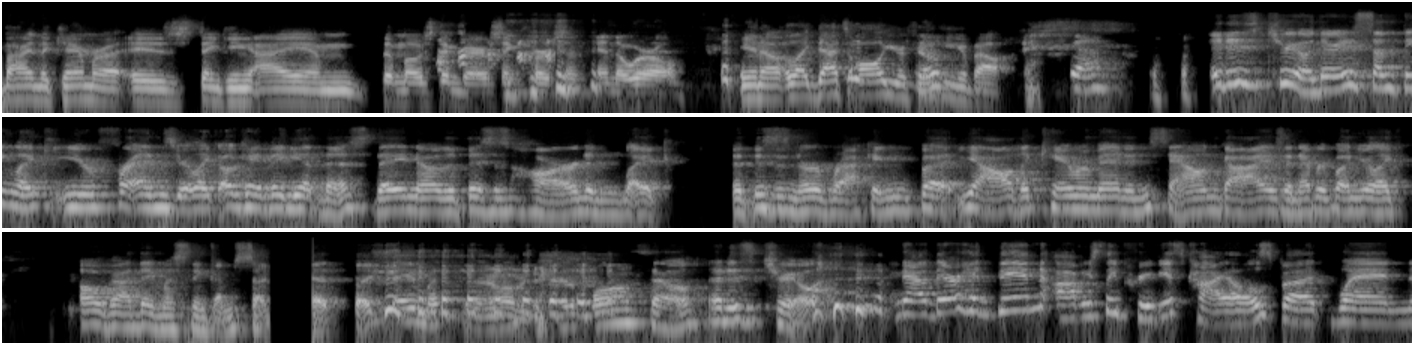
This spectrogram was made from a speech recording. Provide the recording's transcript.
behind the camera is thinking I am the most embarrassing person in the world. You know, like that's all you're thinking about. yeah. It is true. There is something like your friends, you're like, okay, they get this. They know that this is hard and like that this is nerve wracking. But yeah, all the cameramen and sound guys and everyone, you're like, oh God, they must think I'm such shit. Like they must think I'm terrible. So that is true. Now, there had been obviously previous Kyles, but when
